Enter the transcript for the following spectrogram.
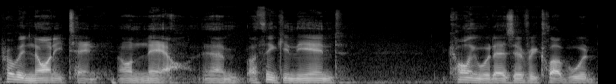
probably 90-10 on now. Um, I think in the end, Collingwood, as every club would,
